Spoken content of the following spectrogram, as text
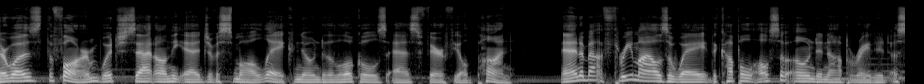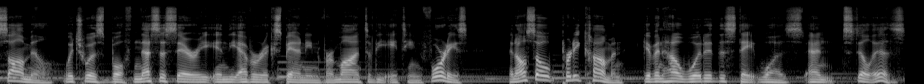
There was the farm, which sat on the edge of a small lake known to the locals as Fairfield Pond. And about three miles away, the couple also owned and operated a sawmill, which was both necessary in the ever expanding Vermont of the 1840s and also pretty common given how wooded the state was and still is.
